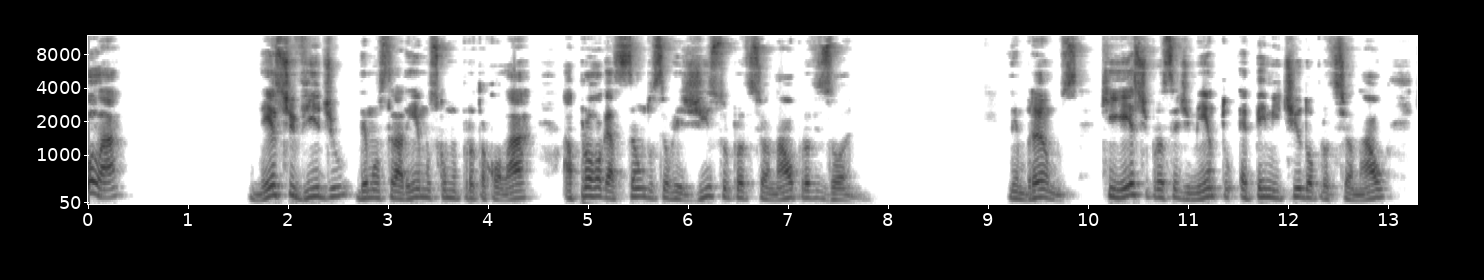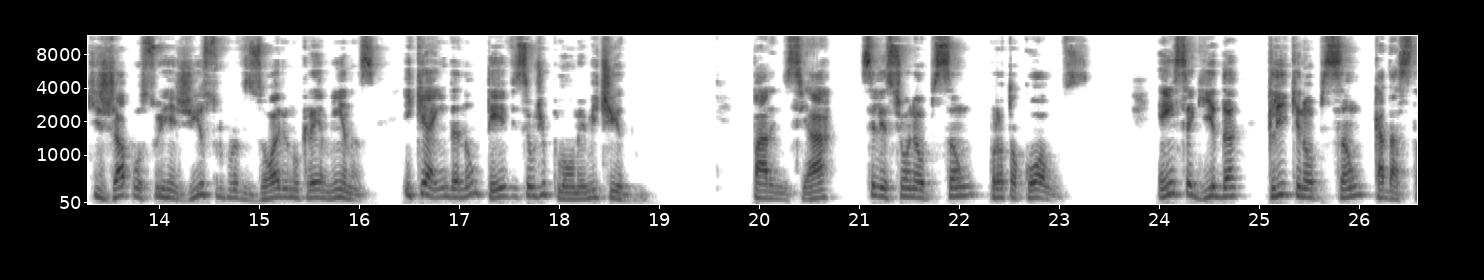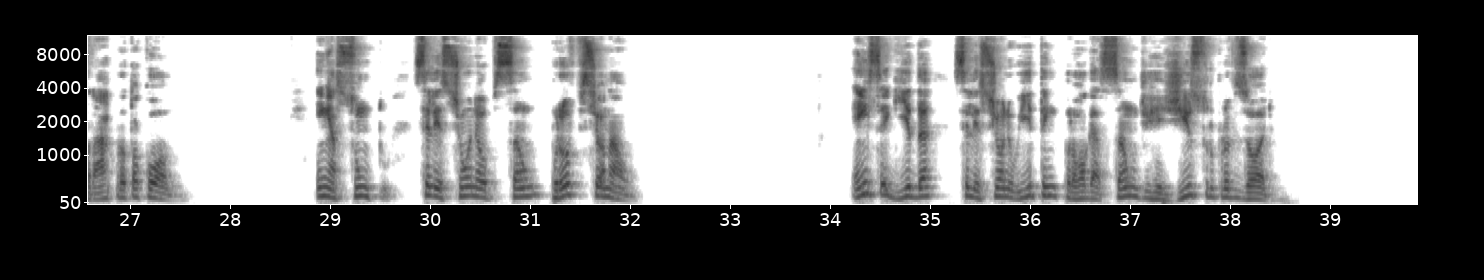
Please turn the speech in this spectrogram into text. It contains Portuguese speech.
Olá! Neste vídeo, demonstraremos como protocolar a prorrogação do seu registro profissional provisório. Lembramos que este procedimento é permitido ao profissional que já possui registro provisório no CREA Minas e que ainda não teve seu diploma emitido. Para iniciar, selecione a opção Protocolos. Em seguida, clique na opção Cadastrar protocolo. Em Assunto, selecione a opção Profissional. Em seguida, selecione o item Prorrogação de Registro Provisório.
